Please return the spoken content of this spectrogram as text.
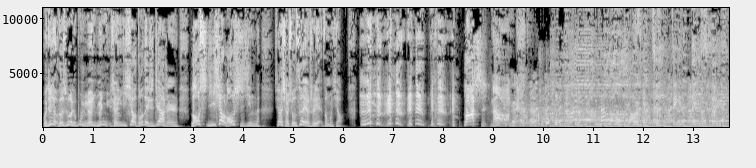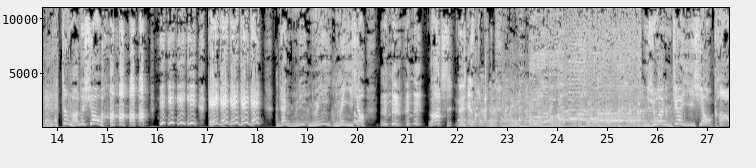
我就有的时候就不明白，你们女生一笑都得是这样式儿的，老使一笑老使劲了。像小羞涩有时候也这么笑，拉屎呢？那怎么笑？正常就笑吧。给给给给给！你看你们一你们一你们一笑，拉屎呢是咋的？你说你这一笑，咔，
